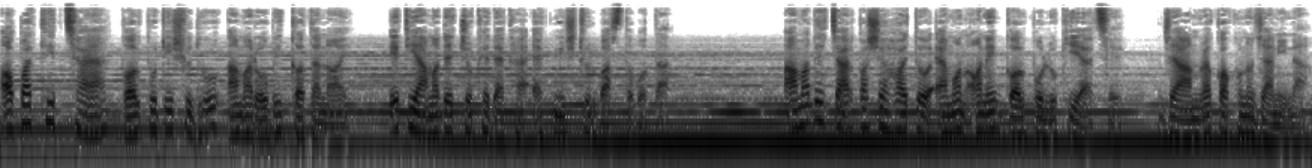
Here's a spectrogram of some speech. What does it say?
অপার্থিব ছায়া, গল্পটি শুধু আমার অভিজ্ঞতা নয়, এটি আমাদের চোখে দেখা এক নিষ্ঠুর বাস্তবতা। আমাদের চারপাশে হয়তো এমন অনেক গল্প লুকিয়ে আছে, যা আমরা কখনো জানি না।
